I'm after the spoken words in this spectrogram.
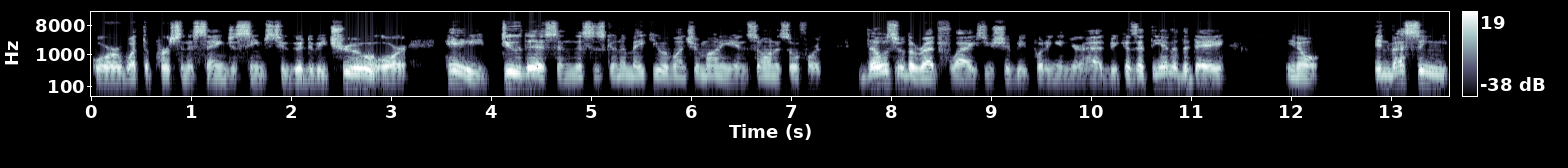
or what the person is saying just seems too good to be true, or hey, do this and this is going to make you a bunch of money and so on and so forth. Those are the red flags you should be putting in your head because at the end of the day, you know, investing,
